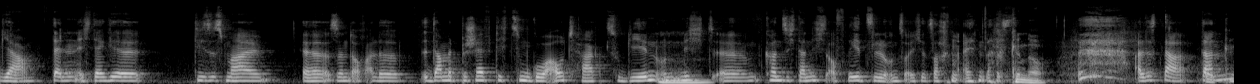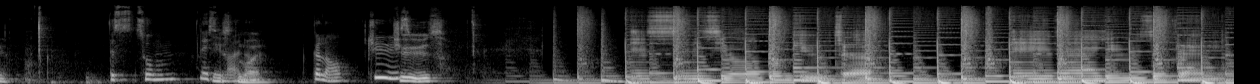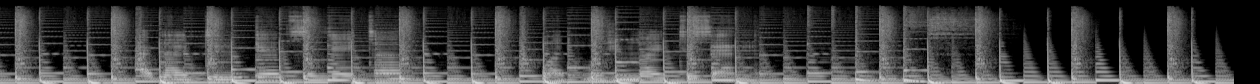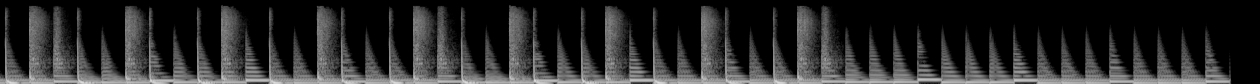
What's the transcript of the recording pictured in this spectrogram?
Ja, denn ich denke, dieses Mal äh, sind auch alle damit beschäftigt, zum Go-Out-Tag zu gehen Mhm. und nicht, äh, können sich dann nicht auf Rätsel und solche Sachen einlassen. Genau. Alles klar, dann Okay. bis zum nächsten, Nächsten Mal. Mal. ne? Genau. Tschüss. Tschüss. future.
